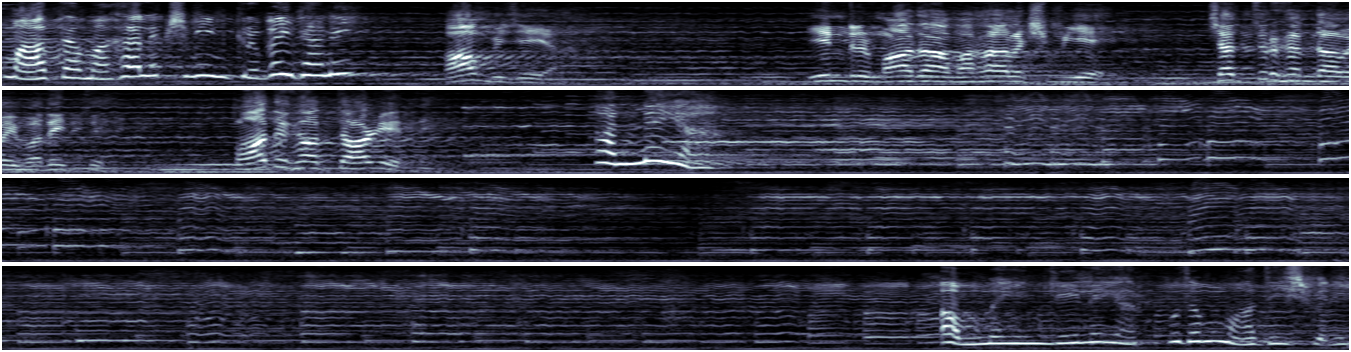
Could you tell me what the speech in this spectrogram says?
மாதா மகாலட்சுமியின் கிருபைதானே? ஆம் விஜயா. இன்று மாதா மகாலட்சுமியே சத்ருகந்தாவை வதைத்து பாதுகாத்தாள் என்னை. அன்னையா? அம்மையின் லீலை அற்புதம் மாதீஸ்வரி.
